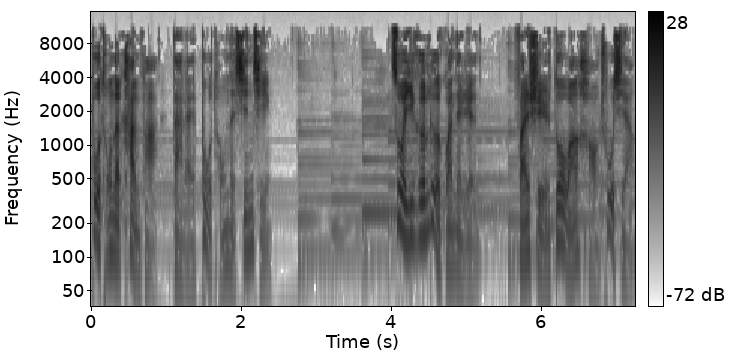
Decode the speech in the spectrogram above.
不同的看法带来不同的心情。做一个乐观的人，凡事多往好处想，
